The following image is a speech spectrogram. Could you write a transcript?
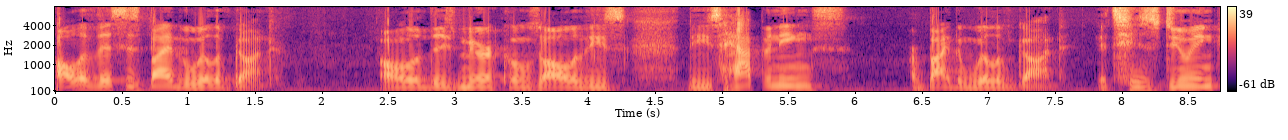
All of this is by the will of God. All of these miracles, all of these, these happenings are by the will of God. It's His doing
